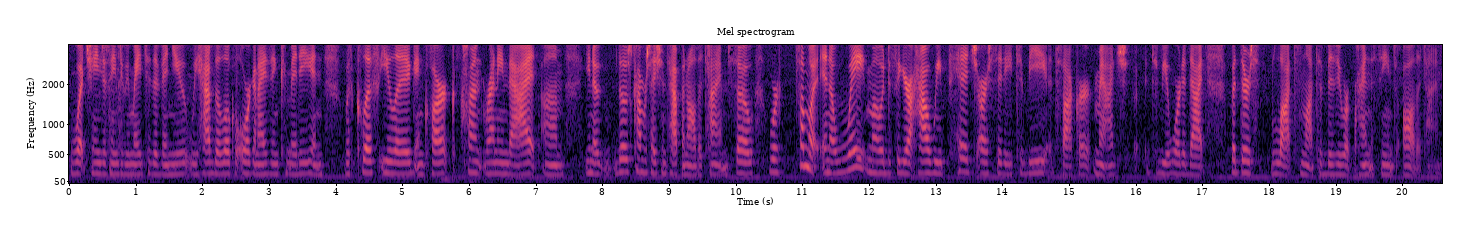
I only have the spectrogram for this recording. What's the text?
what changes need to be made to the venue. We have the local organizing committee, and with Cliff Illig and Clark Hunt running that, um, you know, those conversations happen all the time. So we're somewhat in a wait mode to figure out how we pitch our city to be a soccer match, to be awarded that. But there's lots and lots of busy work behind the scenes all the time.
